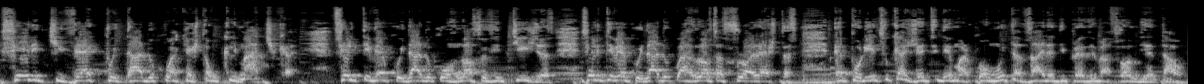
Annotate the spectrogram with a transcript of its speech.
se ele tiver cuidado com a questão climática, se ele tiver cuidado com os nossos indígenas, se ele tiver cuidado com as nossas florestas. É por isso que a gente demarcou muitas áreas de preservação ambiental,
